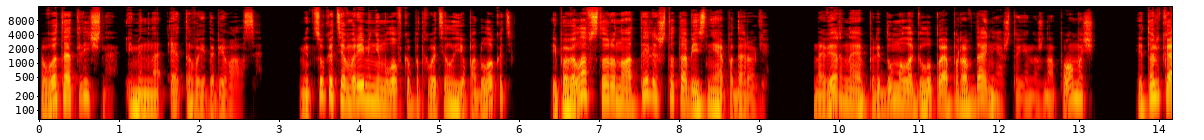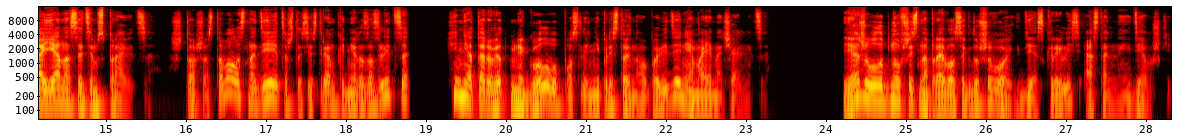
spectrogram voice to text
Вот и отлично, именно этого и добивался. Мицука тем временем ловко подхватил ее под локоть и повела в сторону отеля, что-то объясняя по дороге. Наверное, придумала глупое оправдание, что ей нужна помощь, и только Аяна с этим справится. Что ж, оставалось надеяться, что сестренка не разозлится и не оторвет мне голову после непристойного поведения моей начальницы. Я же, улыбнувшись, направился к душевой, где скрылись остальные девушки.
